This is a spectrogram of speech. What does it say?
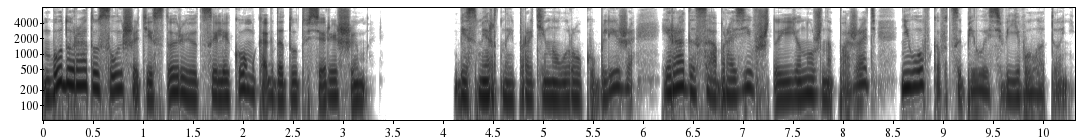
«Буду рад услышать историю целиком, когда тут все решим», Бессмертный протянул руку ближе, и Рада, сообразив, что ее нужно пожать, неловко вцепилась в его ладонь.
